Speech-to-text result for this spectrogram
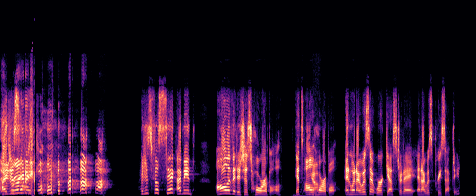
I just like, I just feel sick. I mean, all of it is just horrible. It's all yeah. horrible. And when I was at work yesterday, and I was precepting,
